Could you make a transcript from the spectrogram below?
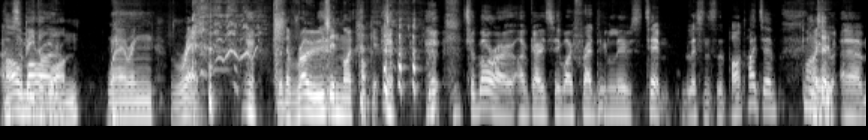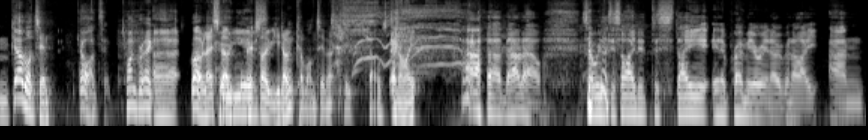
and I'll be the one wearing red with a rose in my pocket. Tomorrow, I'm going to see my friend who lives, Tim, listens to the pod. Hi, Tim. Come on, Tim. Who, Um, Come on, Tim. go on, Tim. Come on, Greg. Uh, Well, let's hope, lives- let's hope you don't come on, Tim. Actually, Charles, tonight. now, now. So we've decided to stay in a Premier Inn overnight and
